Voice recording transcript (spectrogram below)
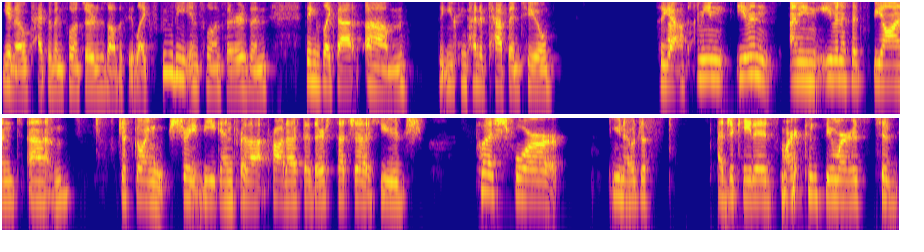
you know, type of influencers. There's obviously like foodie influencers and things like that um, that you can kind of tap into. So yeah, I mean, even I mean, even if it's beyond um, just going straight vegan for that product, that there's such a huge push for you know just educated, smart consumers to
